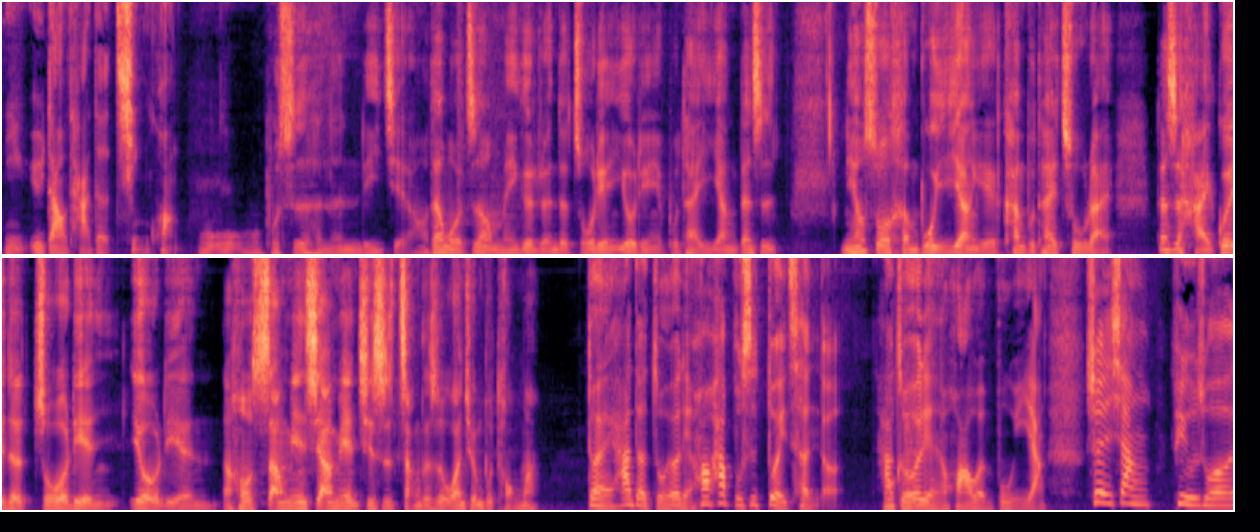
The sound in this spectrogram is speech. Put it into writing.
你遇到它的情况。我我我不是很能理解啊，但我知道每个人的左脸右脸也不太一样，但是你要说很不一样也看不太出来。但是海龟的左脸右脸，然后上面下面其实长得是完全不同吗？对，它的左右脸，然后它不是对称的。它左右脸的花纹不一样.所以像譬如说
